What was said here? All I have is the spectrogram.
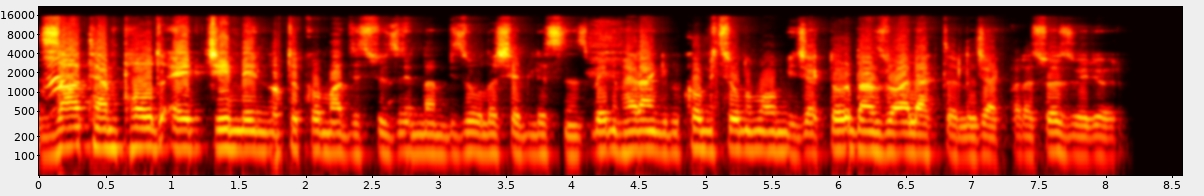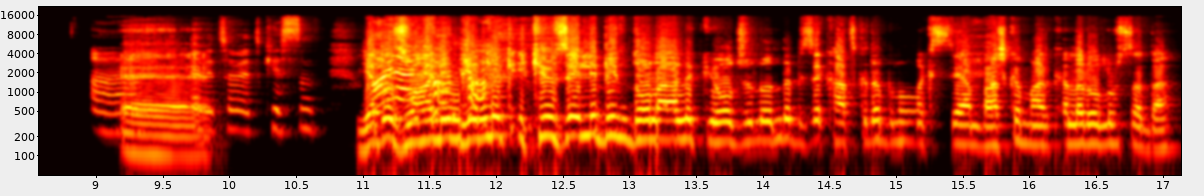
zaten pod.gmail.com adresi üzerinden bize ulaşabilirsiniz. Benim herhangi bir komisyonum olmayacak. Doğrudan Zuhal'e aktarılacak para söz veriyorum. Aa, Ee, evet evet kesin. Ya da Aynen Zuhal'in kanka. yıllık 250 bin dolarlık yolculuğunda bize katkıda bulunmak isteyen başka markalar olursa da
